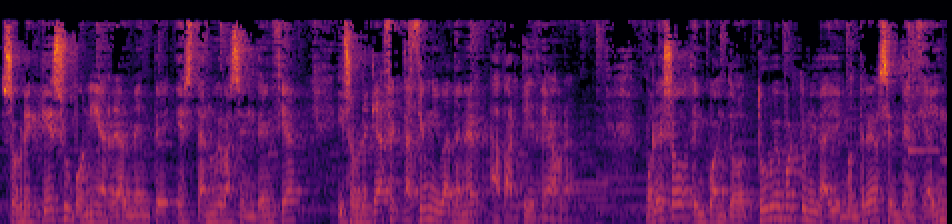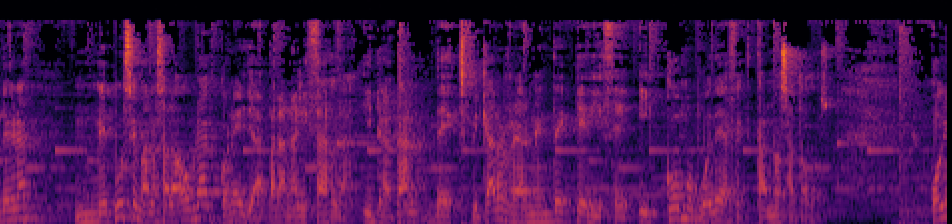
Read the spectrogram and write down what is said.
sobre qué suponía realmente esta nueva sentencia y sobre qué afectación iba a tener a partir de ahora. Por eso, en cuanto tuve oportunidad y encontré la sentencia íntegra, me puse manos a la obra con ella para analizarla y tratar de explicaros realmente qué dice y cómo puede afectarnos a todos. Hoy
